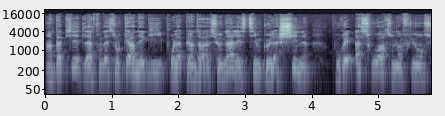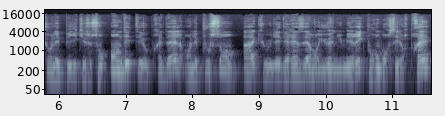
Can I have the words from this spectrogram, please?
Un papier de la Fondation Carnegie pour la paix internationale estime que la Chine pourrait asseoir son influence sur les pays qui se sont endettés auprès d'elle en les poussant à accumuler des réserves en yuan numérique pour rembourser leurs prêts.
